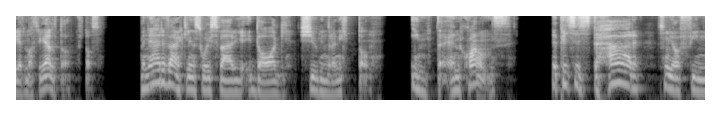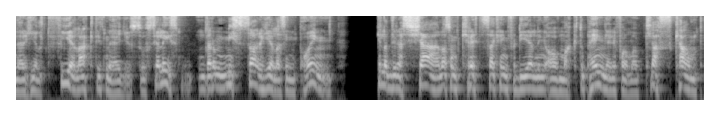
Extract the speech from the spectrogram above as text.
Rent materiellt då förstås. Men är det verkligen så i Sverige idag, 2019? Inte en chans. Det är precis det här som jag finner helt felaktigt med just socialism, där de missar hela sin poäng. Hela deras kärna som kretsar kring fördelning av makt och pengar i form av klasskamp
